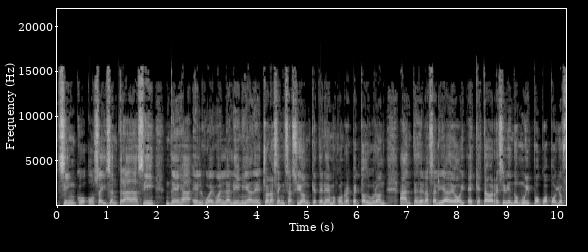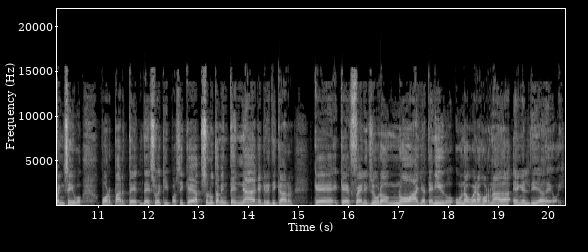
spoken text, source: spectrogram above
5 o 6 entradas y deja el juego en la línea. De hecho, la sensación que tenemos con respecto a Dubrón antes de la salida de hoy es que estaba recibiendo muy poco apoyo ofensivo por parte de su equipo. Así que absolutamente nada que criticar que, que Félix Durón no haya tenido una buena jornada en el día de hoy.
